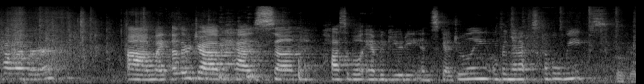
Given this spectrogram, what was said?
However, um, my other job has some possible ambiguity in scheduling over the next couple weeks, Okay.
